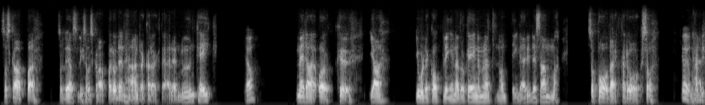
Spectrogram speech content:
så skapar så det liksom skapar då den här andra karaktären Mooncake ja medan och jag gjorde kopplingen att okej okay, men att någonting där i detsamma så påverkar då också jo, jo, men, vi,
